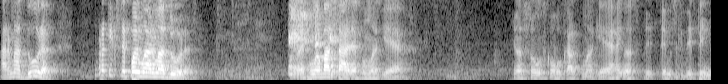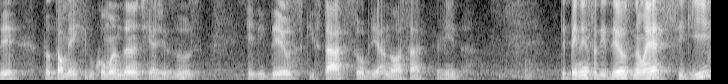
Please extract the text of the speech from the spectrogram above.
Armadura. Para que, que você põe uma armadura? Vai para uma batalha, para uma guerra. E nós somos convocados para uma guerra e nós temos que depender totalmente do comandante que é Jesus e de Deus que está sobre a nossa vida. Dependência de Deus não é seguir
